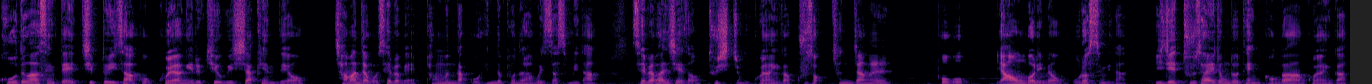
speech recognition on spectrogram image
고등학생 때 집도 이사하고 고양이를 키우기 시작했는데요. 잠 안 자고 새벽에 방문 닫고 핸드폰을 하고 있었습니다. 새벽 1시에서 2시쯤 고양이가 구석 천장을 보고 야옹거리며 울었습니다. 이제 두 살 정도 된 건강한 고양이가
